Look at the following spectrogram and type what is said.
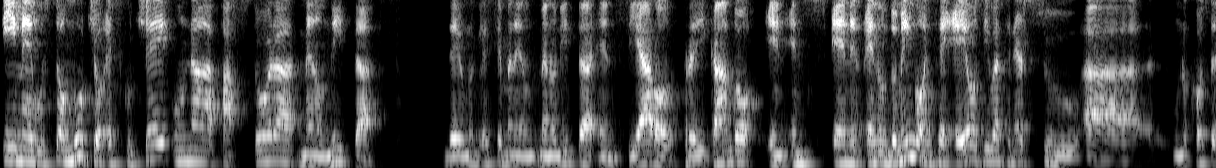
Y me gustó mucho, escuché una pastora menonita de una iglesia menonita en Seattle predicando en, en, en, un domingo en que ellos iban a tener su, uh, una cosa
